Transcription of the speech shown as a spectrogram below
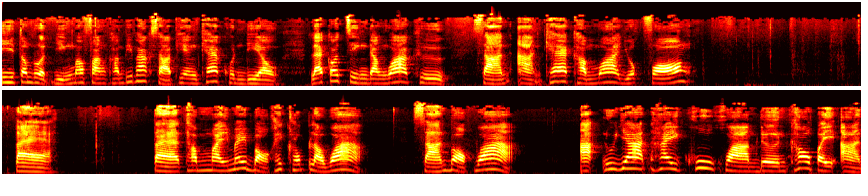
มีตำรวจหญิงมาฟังคำพิพากษาเพียงแค่คนเดียว และก็จริงดังว่าคือศาลอ่านแค่คำว่ายกฟ้อง แต่ แต่ทำไมไม่บอกให้ครบล่ะว่าศาลบอกว่า อนุญาตให้คู่ความเดินเข้าไปอ่าน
